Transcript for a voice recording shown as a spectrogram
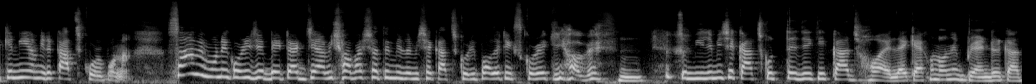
একে নিয়ে আমি এটা কাজ করব না। সো আমি মনে করি যে বেটার যে আমি সবার সাথে মিলেমিশে কাজ করি পলিটিক্স করে কি হবে? তো মিলেমিশে কাজ করতে যে কি কাজ হয়? লাইক এখন অনেক ব্র্যান্ডের কাজ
